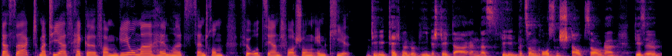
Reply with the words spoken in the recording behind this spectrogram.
Das sagt Matthias Heckel vom Geomar Helmholtz Zentrum für Ozeanforschung in Kiel. Die Technologie besteht darin, dass wie mit so einem großen Staubsauger diese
